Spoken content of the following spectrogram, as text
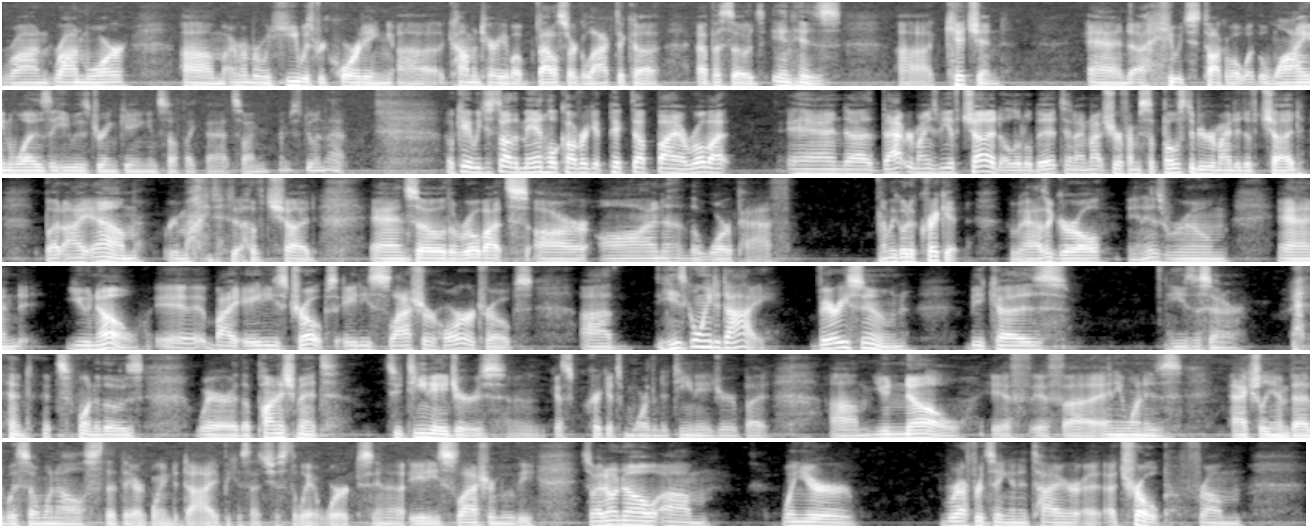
Ron Ron Moore. Um, I remember when he was recording uh, commentary about Battlestar Galactica episodes in his uh, kitchen, and uh, he would just talk about what the wine was that he was drinking and stuff like that. So I'm, I'm just doing that. Okay, we just saw the manhole cover get picked up by a robot, and uh, that reminds me of Chud a little bit. And I'm not sure if I'm supposed to be reminded of Chud, but I am reminded of Chud. And so the robots are on the warpath. And we go to Cricket, who has a girl in his room, and you know, eh, by 80s tropes, 80s slasher horror tropes, uh, he's going to die very soon because he's a sinner and it's one of those where the punishment to teenagers, I guess cricket's more than a teenager, but um, you know if if uh, anyone is actually in bed with someone else that they are going to die because that's just the way it works in a 80s slasher movie. So I don't know um, when you're referencing an entire a, a trope from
